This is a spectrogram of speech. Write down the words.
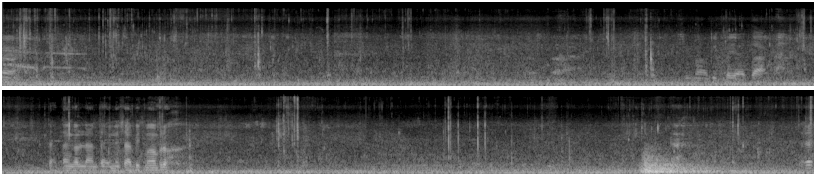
Ah. Sumabit pa yata. Lang tayo ng sabit mga bro. Ah. Eh.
